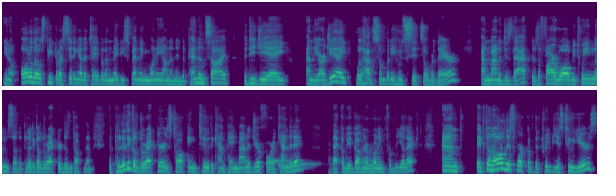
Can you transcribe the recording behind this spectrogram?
You know, all of those people are sitting at a table and maybe spending money on an independent side. The DGA and the RGA will have somebody who sits over there and manages that. There's a firewall between them, so the political director doesn't talk to them. The political director is talking to the campaign manager for a candidate. That could be a governor running for re-elect. And they've done all this work of the previous two years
